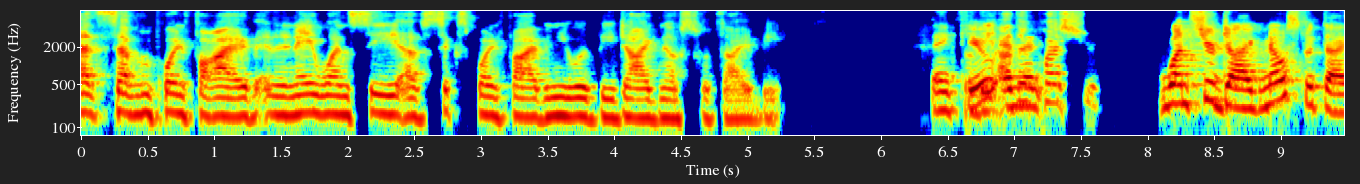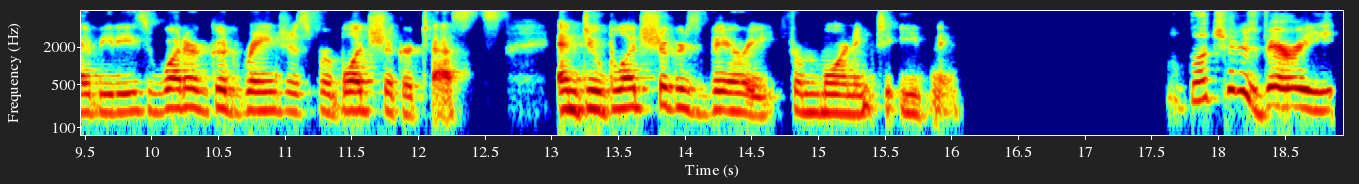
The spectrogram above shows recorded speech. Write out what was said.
that's 7.5 and an A1C of 6.5, and you would be diagnosed with diabetes. Thank so you. The other question. Once you're diagnosed with diabetes, what are good ranges for blood sugar tests? And do blood sugars vary from morning to evening? Blood sugars vary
